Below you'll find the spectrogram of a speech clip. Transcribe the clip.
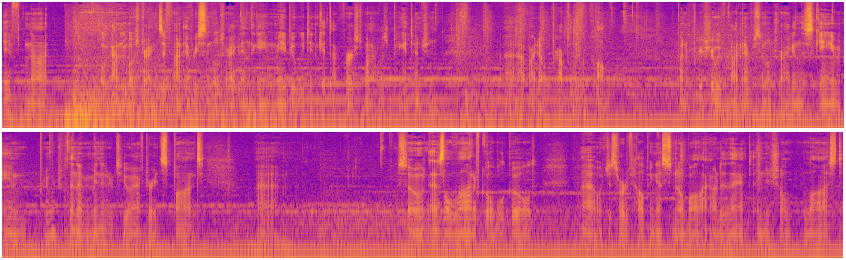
if not, well, we've gotten most dragons, if not every single dragon in the game. Maybe we didn't get that first one, I wasn't paying attention uh, or I don't properly recall. But I'm pretty sure we've gotten every single dragon this game, and pretty much within a minute or two after it spawned. Um, so that is a lot of global gold, uh, which is sort of helping us snowball out of that initial loss.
